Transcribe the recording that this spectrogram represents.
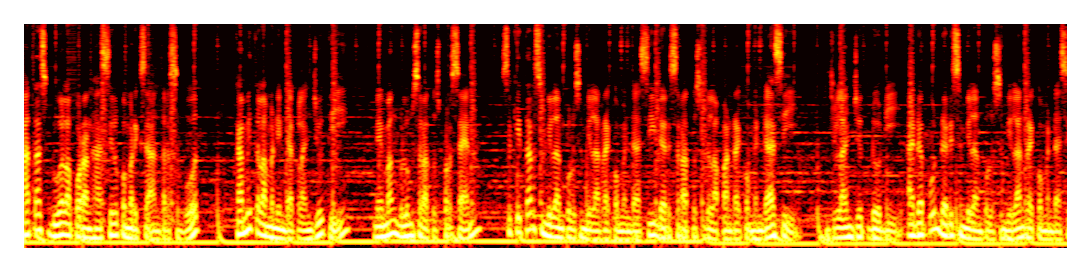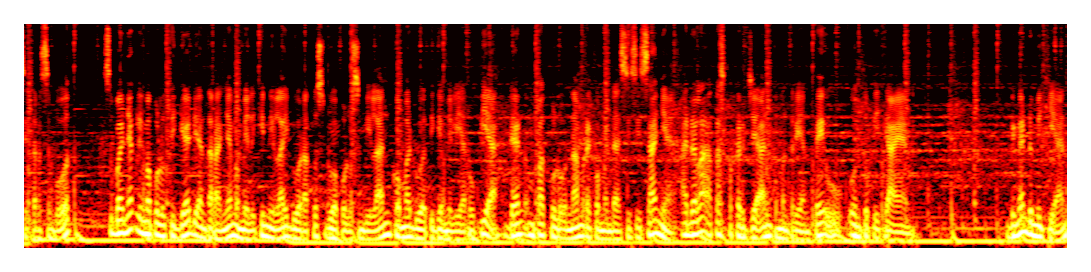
Atas dua laporan hasil pemeriksaan tersebut, kami telah menindaklanjuti, memang belum 100%, sekitar 99 rekomendasi dari 108 rekomendasi. Jelanjut Dodi, adapun dari 99 rekomendasi tersebut, sebanyak 53 di antaranya memiliki nilai 229,23 miliar rupiah dan 46 rekomendasi sisanya adalah atas pekerjaan Kementerian PU untuk IKN. Dengan demikian,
